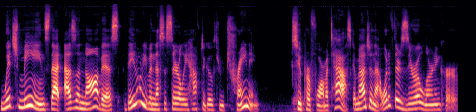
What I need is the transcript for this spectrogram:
which means that as a novice they don't even necessarily have to go through training to perform a task imagine that what if there's zero learning curve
